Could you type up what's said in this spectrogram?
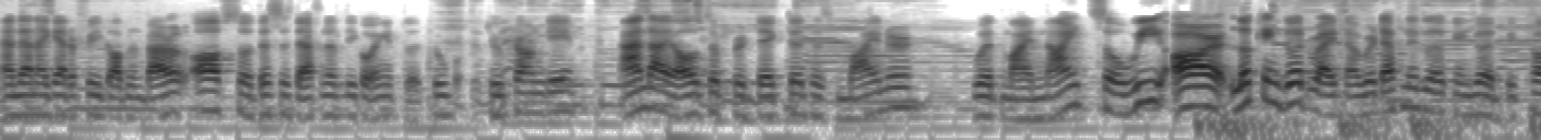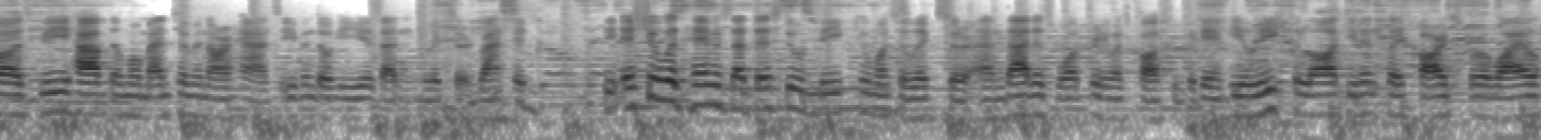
And then I get a free goblin barrel off, so this is definitely going into the two two crown game. And I also predicted his miner with my knight so we are looking good right now. We're definitely looking good because we have the momentum in our hands even though he is at an elixir advantage. The issue with him is that this dude leaked too much elixir and that is what pretty much cost him the game. He leaked a lot. He didn't play cards for a while.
